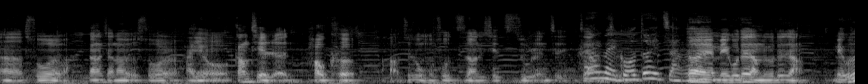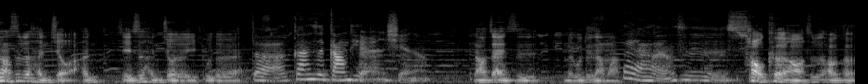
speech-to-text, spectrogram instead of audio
呃，索尔嘛，刚刚讲到有索尔，还有钢铁人、浩克，好，就是我们所知道那些蜘蛛人这这样。还有美国队长。对，美国队长，美国队长，美国队长是不是很久啊？很也是很久的一部，对不对？对啊，刚刚是钢铁人先啊。然后再是美国队长吗？再来好像是浩克哈，是不是浩克？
